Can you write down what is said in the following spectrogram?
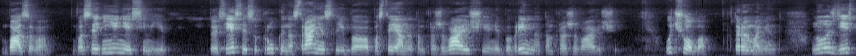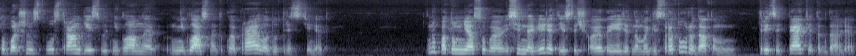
Базово. Воссоединение семьи. То есть если супруг иностранец, либо постоянно там проживающий, либо временно там проживающий. Учеба. Второй момент. Но здесь по большинству стран действует негласное, негласное такое правило до 30 лет. Ну, потом не особо сильно верят, если человек едет на магистратуру, да, там 35 и так далее.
